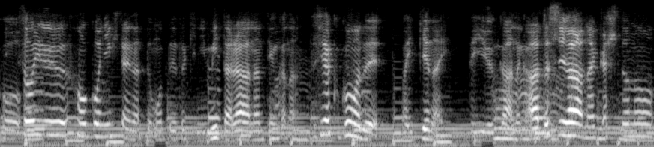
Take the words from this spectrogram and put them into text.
こうそういう方向に行きたいなって思ってる時に見たら、なんていうかな、私はここまではいけないっていうか、なんか、私はなんか人の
